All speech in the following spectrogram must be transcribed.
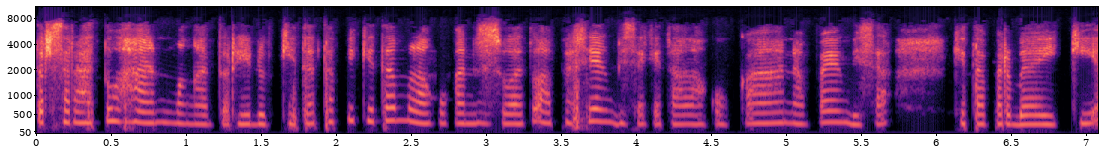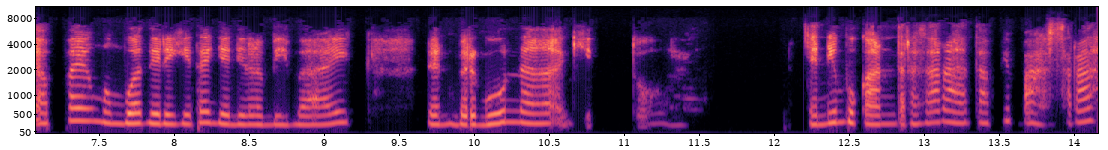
terserah Tuhan mengatur hidup kita, tapi kita melakukan sesuatu apa sih yang bisa kita lakukan, apa yang bisa kita perbaiki, apa yang membuat diri kita jadi lebih baik dan berguna gitu. Jadi bukan terserah, tapi pasrah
